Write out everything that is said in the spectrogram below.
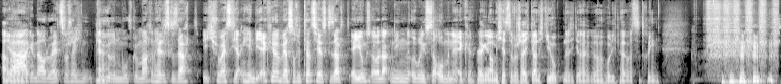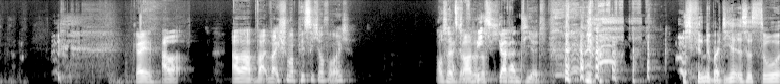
Aber, ja, genau, du hättest wahrscheinlich einen klügeren ja. Move gemacht und hättest gesagt, ich schmeiß die Jacken hier in die Ecke, wärst auf die Tanze, hättest gesagt, ey Jungs, eure Jacken liegen übrigens da oben in der Ecke. Ja, genau, mich hätte wahrscheinlich gar nicht gejuckt und hätte ich gedacht, ja, hol ich mal was zu trinken. Geil. Aber, aber war, war ich schon mal pissig auf euch? Außer jetzt also gerade. Nicht garantiert. ich finde, bei dir ist es so,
